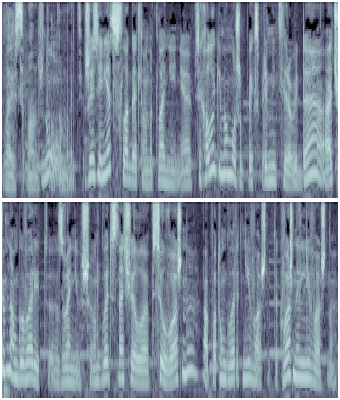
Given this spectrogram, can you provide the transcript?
Лариса Ивановна, что ну, думаете? В жизни нет сослагательного наклонения. В психологии мы можем поэкспериментировать, да? О чем нам говорит звонивший? Он говорит сначала все важно, а потом говорит не важно. Так важно или не важно?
